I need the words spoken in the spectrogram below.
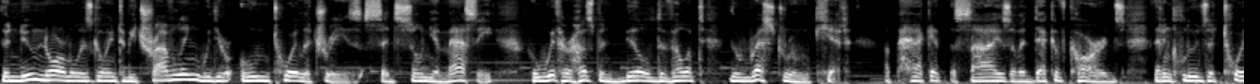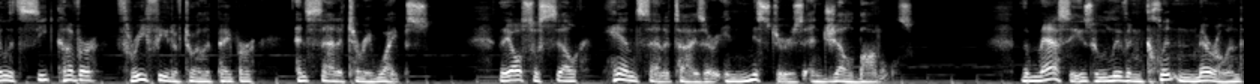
The new normal is going to be traveling with your own toiletries, said Sonia Massey, who with her husband Bill developed the restroom kit, a packet the size of a deck of cards that includes a toilet seat cover, three feet of toilet paper, and sanitary wipes. They also sell hand sanitizer in misters and gel bottles. The Masseys, who live in Clinton, Maryland,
